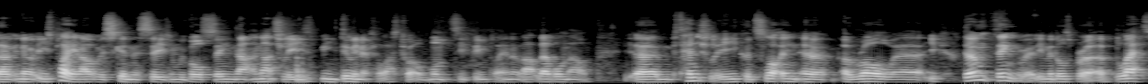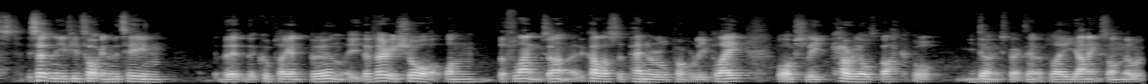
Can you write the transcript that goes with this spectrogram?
uh, you know he's playing out of his skin this season. We've all seen that, and actually he's been doing it for the last twelve months. He's been playing at that level now. Um, potentially, he could slot into a role where you don't think really Middlesbrough are blessed. Certainly, if you're talking to the team that, that could play at Burnley, they're very short on the flanks, aren't they? The Callister Penner will probably play, but obviously Carayol's back, but you don't expect him to play. Yannick's on the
